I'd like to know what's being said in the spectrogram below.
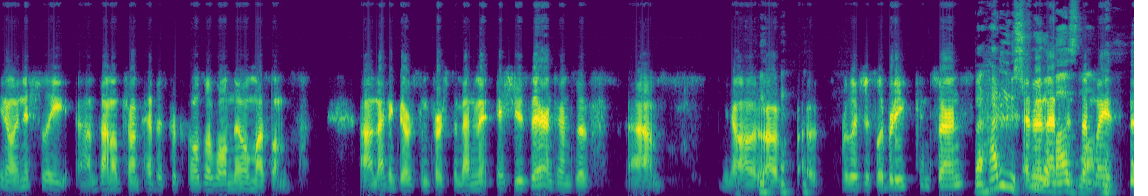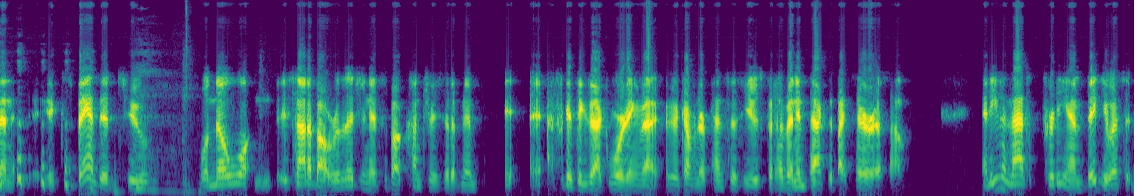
you know initially um, Donald Trump had this proposal well no Muslims. Um, I think there were some First Amendment issues there in terms of um, you know, religious liberty concerns. But how do you screen and then a that's Muslim? in some ways been expanded to, well, no, it's not about religion. It's about countries that have been, I forget the exact wording that Governor Pence has used, but have been impacted by terrorism. And even that's pretty ambiguous. It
